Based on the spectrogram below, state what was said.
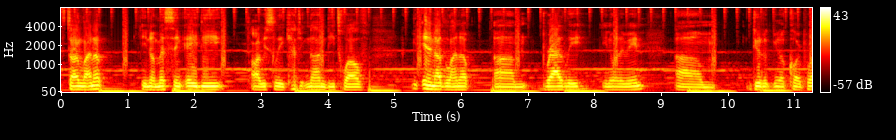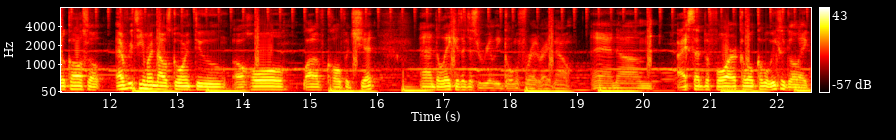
starting lineup, you know, missing AD, obviously Kendrick Nunn, D12, in and out the lineup. Um, Bradley, you know what I mean? Um, due to you know COVID protocol, so every team right now is going through a whole lot of COVID shit, and the Lakers are just really going for it right now. And um, I said before a couple couple weeks ago, like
